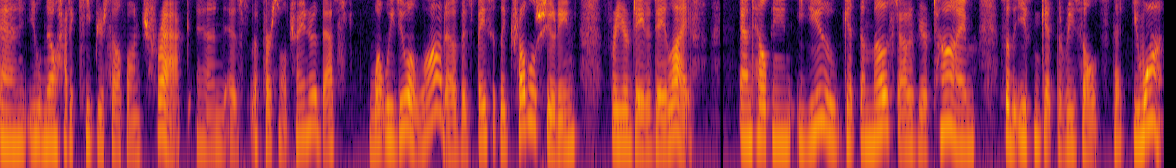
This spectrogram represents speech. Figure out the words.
and you'll know how to keep yourself on track. And as a personal trainer, that's what we do a lot of is basically troubleshooting for your day to day life and helping you get the most out of your time so that you can get the results that you want.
